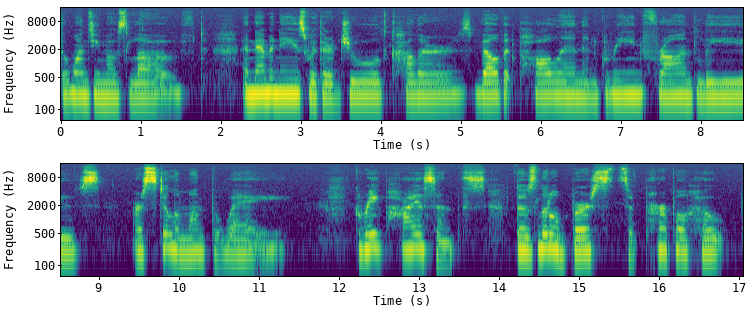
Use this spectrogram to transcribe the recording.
the ones you most loved. Anemones with their jeweled colors, velvet pollen, and green frond leaves are still a month away. Grape hyacinths, those little bursts of purple hope,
